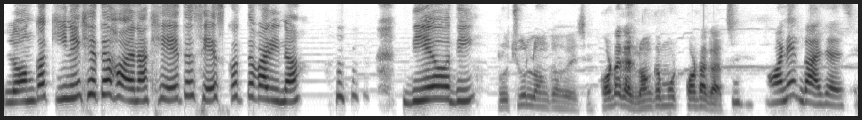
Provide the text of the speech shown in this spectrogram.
লঙ্কা কিনে খেতে হয় না খেয়ে তো শেষ করতে পারি না। দিয়েও দিই। প্রচুর লঙ্কা হয়েছে। কটা গাছ? লঙ্কা মোট কটা গাছ? অনেক গাছ আছে।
